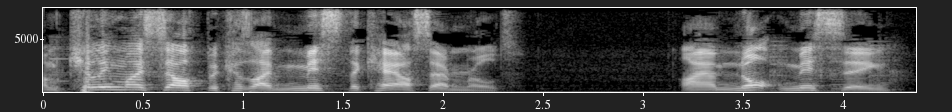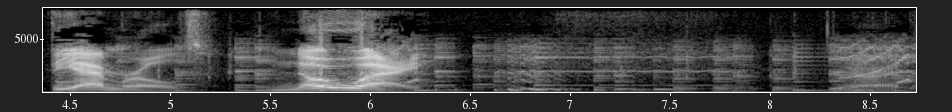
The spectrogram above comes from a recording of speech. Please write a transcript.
I'm killing myself because I missed the Chaos Emerald. I am not missing the Emerald. No way. Alright.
